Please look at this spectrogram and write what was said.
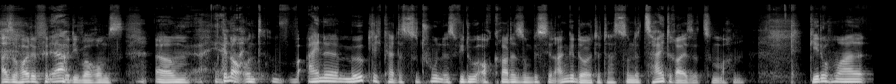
Also heute finden ja. wir die Warums. Ähm, ja. Genau, und eine Möglichkeit, das zu tun, ist, wie du auch gerade so ein bisschen angedeutet hast, so eine Zeitreise zu machen. Geh doch mal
